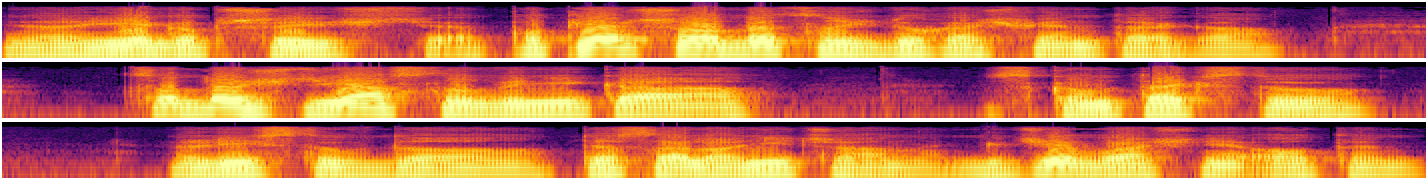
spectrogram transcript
Jego przyjście? Po pierwsze obecność Ducha Świętego, co dość jasno wynika z kontekstu listów do Tesaloniczan, gdzie właśnie o tym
